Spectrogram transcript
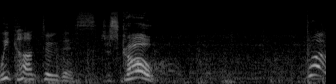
we can't do this. just go. Whoa!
